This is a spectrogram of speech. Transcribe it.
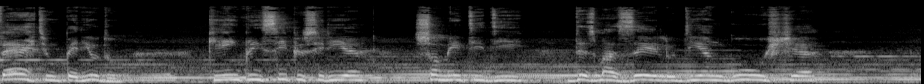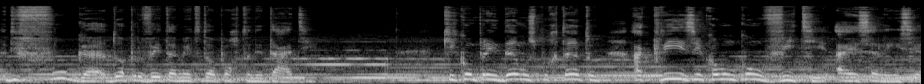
fértil um período que em princípio seria somente de desmazelo, de angústia, de fuga do aproveitamento da oportunidade. Que compreendamos, portanto, a crise como um convite à excelência.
